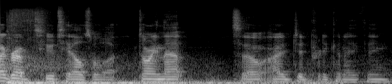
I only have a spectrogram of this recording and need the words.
I grabbed two tails while during that, so I did pretty good, I think.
